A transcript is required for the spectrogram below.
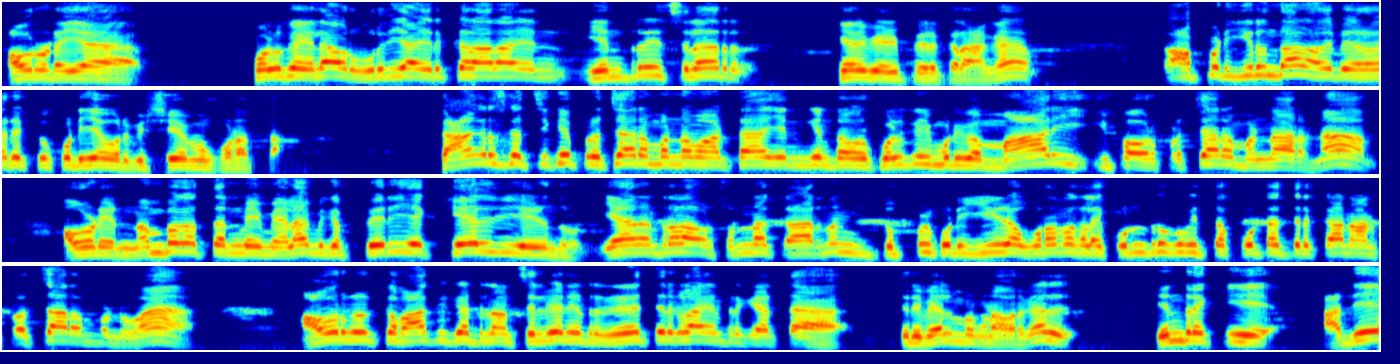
அவருடைய கொள்கையில அவர் உறுதியா இருக்கிறாரா என்- என்று சிலர் கேள்வி எழுப்பியிருக்கிறாங்க. அப்படி இருந்தால் அது வரவேற்கக்கூடிய ஒரு விஷயமும் கூடத்தான். காங்கிரஸ் கட்சிக்கே பிரச்சாரம் பண்ண மாட்டேன் என்கின்ற ஒரு கொள்கை முடிவை மாறி இப்ப அவர் பிரச்சாரம் பண்ணாருன்னா அவருடைய நம்பகத்தன்மை மேல மிகப்பெரிய கேள்வி எழுந்துடும் ஏனென்றால் அவர் சொன்ன காரணம் தொப்புள் கொடி ஈழ உறவுகளை கொன்று குவித்த கூட்டத்திற்காக நான் பிரச்சாரம் பண்ணுவேன்? அவர்களுக்கு வாக்கு கேட்டு நான் செல்வேன் என்று நினைத்தீர்களா? என்று கேட்ட திரு வேல்முருகன் அவர்கள் இன்றைக்கு அதே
